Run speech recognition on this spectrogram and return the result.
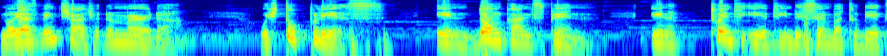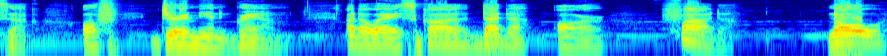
Now he has been charged with the murder which took place in Duncan's Pen in 2018, December to be exact, of Jermaine Graham otherwise called Dada or Father. Now,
